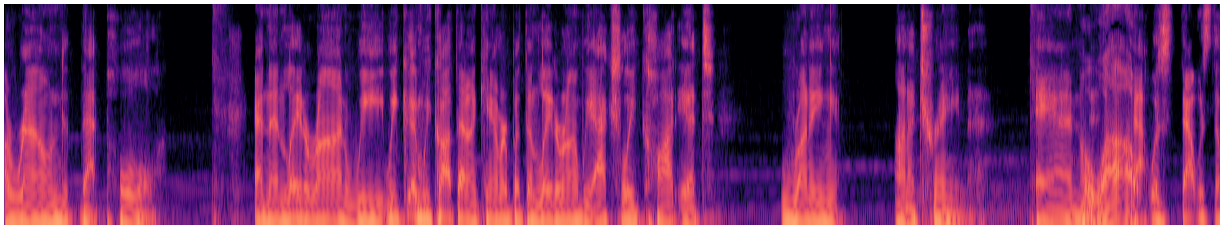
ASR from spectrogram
around that pole. And then later on, we we and we caught that on camera, but then later on we actually caught it running on a train. And Oh, wow. that was that was the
